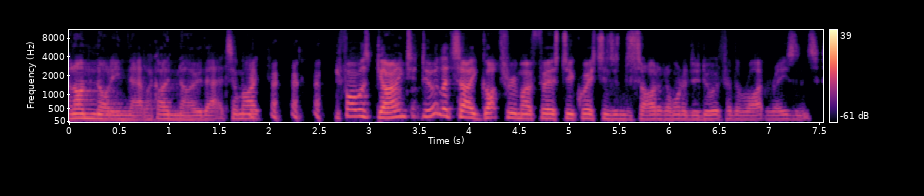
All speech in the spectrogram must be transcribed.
And I'm not in that. Like I know that. So I'm like, if I was going to do it, let's say I got through my first two questions and decided I wanted to do it for the right reasons.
